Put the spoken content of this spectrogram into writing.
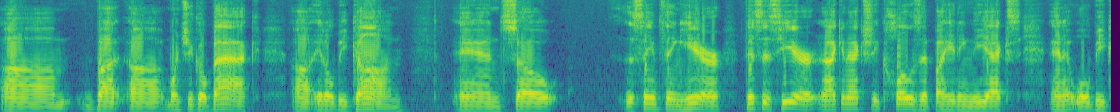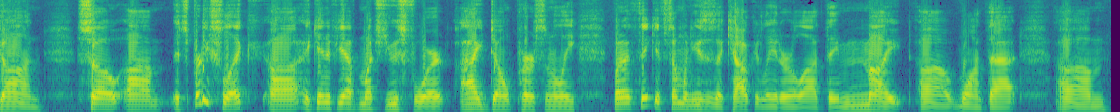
Um, but uh, once you go back, uh, it'll be gone. And so the same thing here. This is here, and I can actually close it by hitting the X, and it will be gone. So um, it's pretty slick. Uh, again, if you have much use for it, I don't personally, but I think if someone uses a calculator a lot, they might uh, want that. Um,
